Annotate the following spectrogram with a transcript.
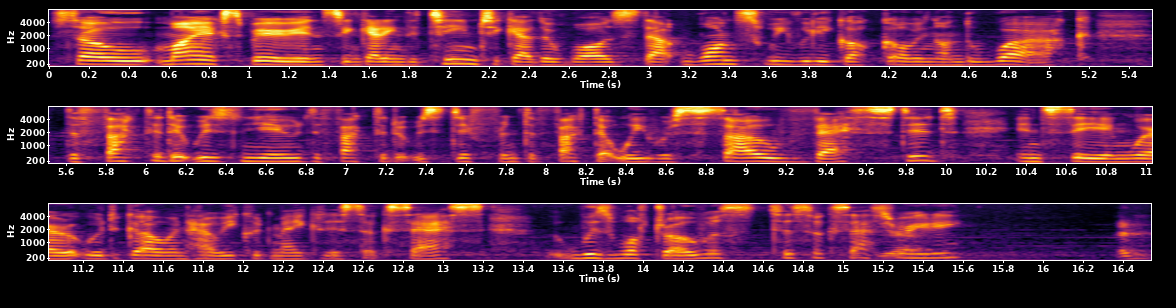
So, my experience in getting the team together was that once we really got going on the work, the fact that it was new, the fact that it was different, the fact that we were so vested in seeing where it would go and how we could make it a success was what drove us to success, Yeah. really. And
